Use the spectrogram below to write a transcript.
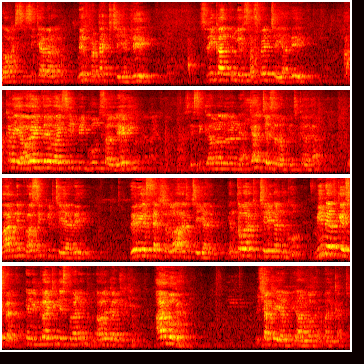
లోపల సీసీ కెమెరా మీరు ప్రొటెక్ట్ చేయండి. శ్రీకాంత్ మీరు సస్పెండ్ చేయాలి. అక్కడ ఎవరైతే వైసీపీ గూమ్స్ లేడీ సీసీ కెమెరాలను అటాక్ చేశారో ఫిజికల్గా వారిని ప్రాసిక్యూట్ చేయాలి. వేరియస్ సెక్షన్లో అరెస్ట్ చేయాలి. ఎంతవరకు చేయనందుకు మీ మీద కేసు పెడతా. నేను ఇన్ రైటింగ్ ఇస్తున్నాను నాలుగు గంటలకి ఆర్ఓ గారు విశాఖ ఎంపీ ఆర్ఓ గారు మల్లికార్జున.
